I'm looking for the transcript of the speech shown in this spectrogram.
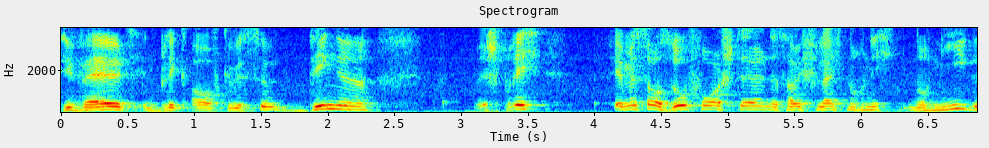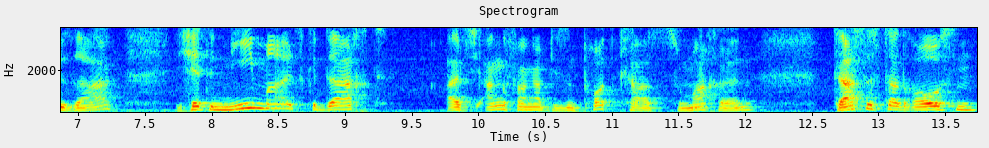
die Welt, in Blick auf gewisse Dinge. Sprich, ihr müsst auch so vorstellen, das habe ich vielleicht noch, nicht, noch nie gesagt, ich hätte niemals gedacht, als ich angefangen habe, diesen Podcast zu machen, dass es da draußen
